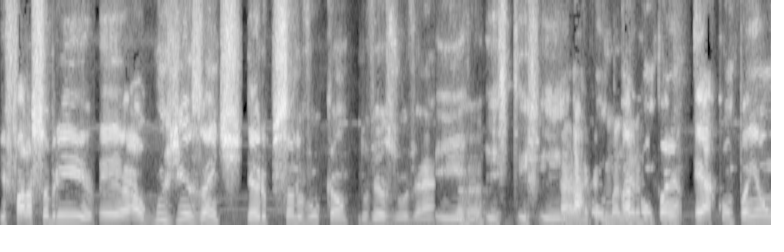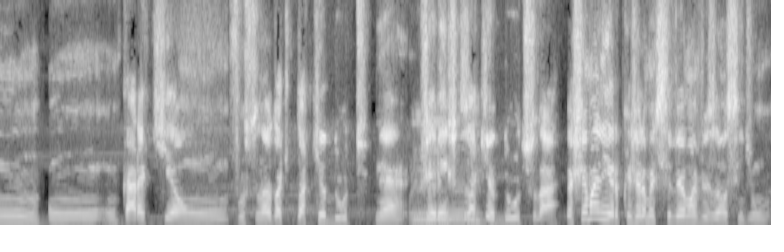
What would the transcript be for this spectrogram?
e fala sobre é, alguns dias antes da erupção do vulcão do Vesúvio, né? E, uhum. e, e, e Caraca, acompanha, é, acompanha um, um, um, cara que é um funcionário do, do aqueduto, né? Um hum. gerente dos aquedutos lá. Eu achei maneiro, porque geralmente você vê uma visão assim de um,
